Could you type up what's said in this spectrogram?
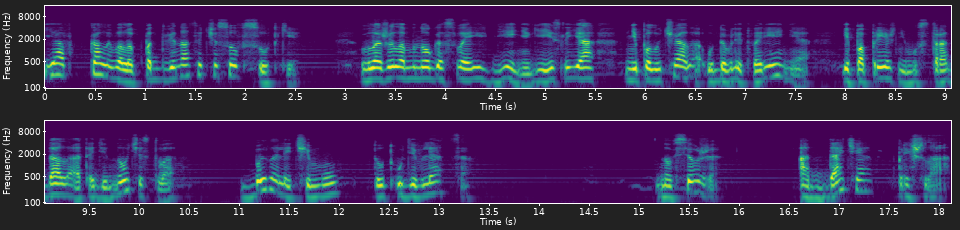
Я вкалывала по 12 часов в сутки – вложила много своих денег, и если я не получала удовлетворения и по-прежнему страдала от одиночества, было ли чему тут удивляться? Но все же отдача пришла.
